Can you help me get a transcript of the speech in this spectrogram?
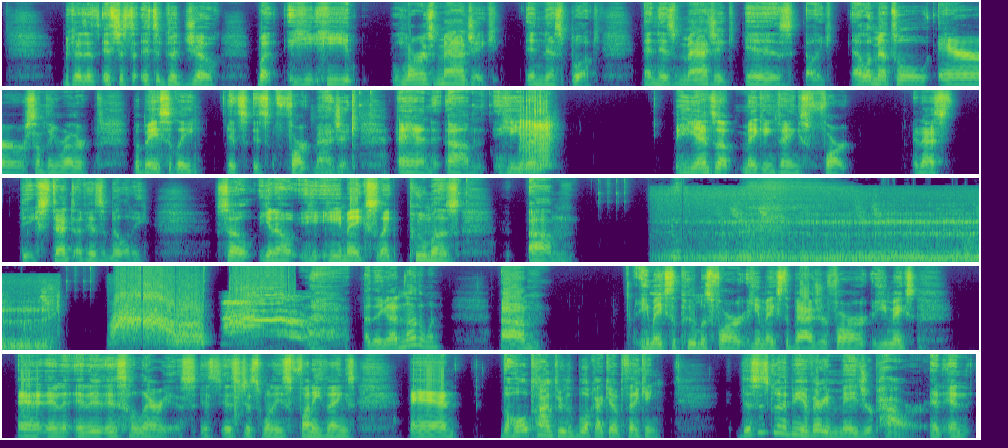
because it's, it's just, it's a good joke. But he, he learns magic in this book. And his magic is like elemental air or something or other. But basically, it's it's fart magic, and um, he he ends up making things fart, and that's the extent of his ability. So you know he, he makes like pumas. Um, they got another one. Um, he makes the pumas fart. He makes the badger fart. He makes and, and, and it is hilarious. It's it's just one of these funny things, and the whole time through the book, I kept thinking, this is going to be a very major power, and and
